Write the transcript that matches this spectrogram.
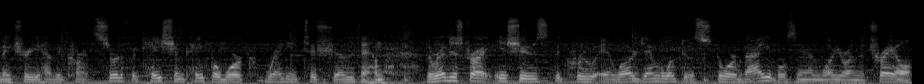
Make sure you have the current certification paperwork ready to show them. The registrar issues the crew a large envelope to store valuables in while you're on the trail.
